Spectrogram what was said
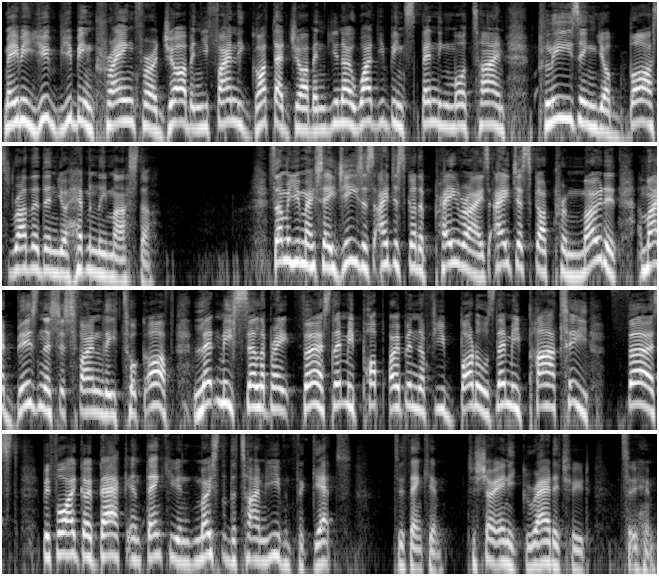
Maybe you've, you've been praying for a job and you finally got that job, and you know what? You've been spending more time pleasing your boss rather than your heavenly master. Some of you may say, Jesus, I just got a pay rise. I just got promoted. My business just finally took off. Let me celebrate first. Let me pop open a few bottles. Let me party first before I go back and thank you. And most of the time, you even forget to thank Him, to show any gratitude to Him.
